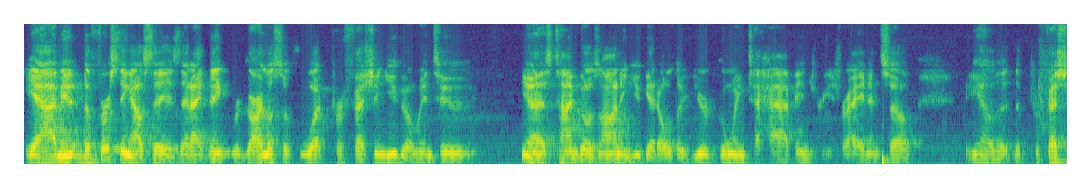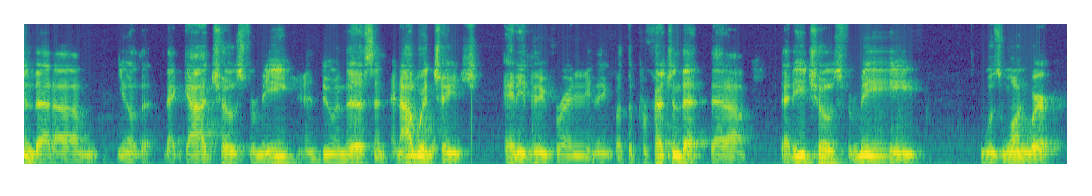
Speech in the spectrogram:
Yeah, I mean, the first thing I'll say is that I think regardless of what profession you go into, you know, as time goes on and you get older, you're going to have injuries, right? And so, you know, the, the profession that, um, you know, that, that God chose for me and doing this, and, and I wouldn't change anything for anything. But the profession that that uh, that he chose for me was one where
